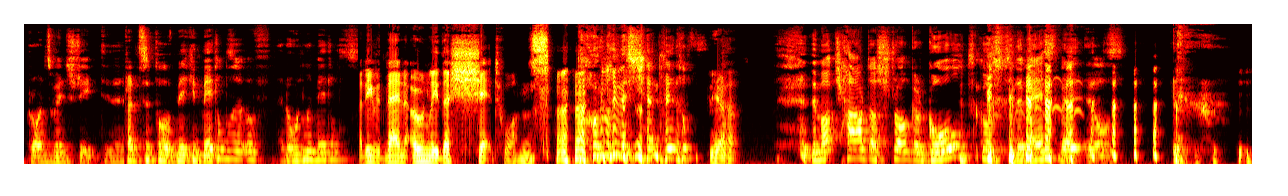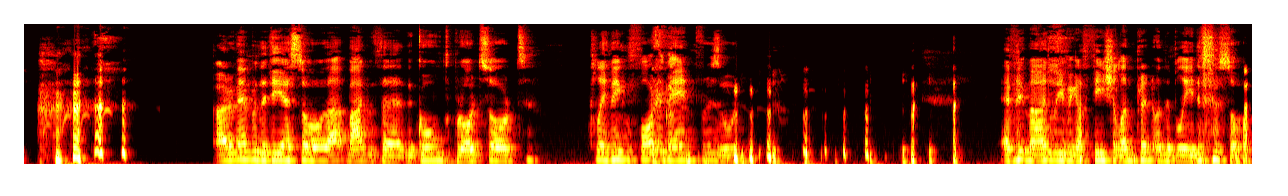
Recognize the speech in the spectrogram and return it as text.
bronze went straight to the principle of making medals out of, and only medals. And even then, only the shit ones. only the shit medals. yeah. The much harder, stronger gold goes to the best medals. I remember the day I saw that man with the, the gold broadsword claiming 40 men for his own. Every man leaving a facial imprint on the blade of the sword.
